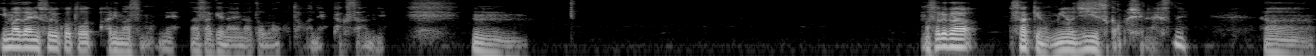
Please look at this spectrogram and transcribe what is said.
未だにそういうことありますもんね情けないなと思うことがねたくさんね。うん。まあ、それがさっきの身の事実かもしれないですね。うん、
